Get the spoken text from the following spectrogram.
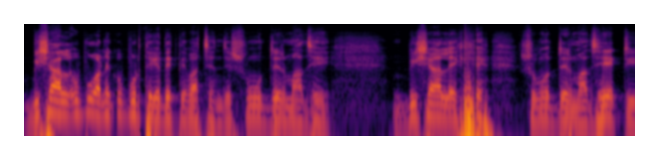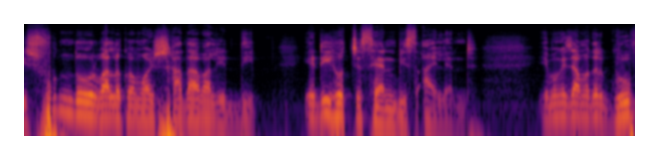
বিশাল উপু, অনেক উপর থেকে দেখতে পাচ্ছেন যে সমুদ্রের মাঝে, বিশাল এক সমুদ্রের মাঝে একটি সুন্দর বালকময় সাদা বালির দ্বীপ। এটি হচ্ছে স্যান্ডবিচ আইল্যান্ড। এবং এই যে আমাদের গ্রুপ,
